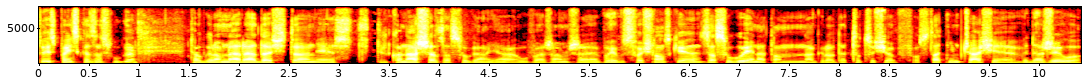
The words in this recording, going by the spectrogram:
To jest pańska zasługa? To ogromna radość to nie jest tylko nasza zasługa. Ja uważam, że województwo śląskie zasługuje na tą nagrodę. To, co się w ostatnim czasie wydarzyło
